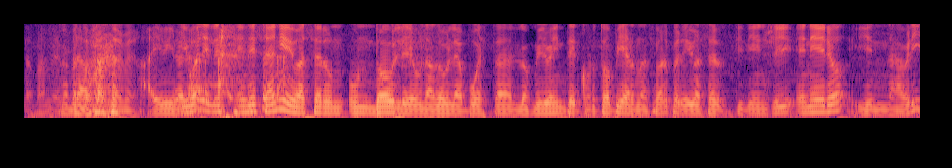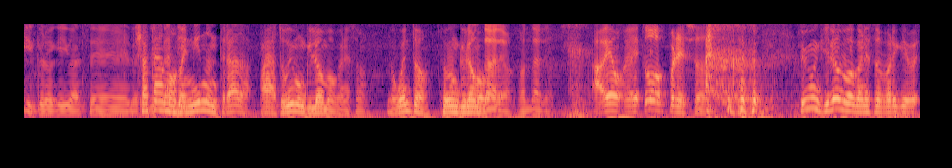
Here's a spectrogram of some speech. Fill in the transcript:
La pandemia. La la- pandemia. ahí vino Igual la- en, es- en ese año iba a ser un, un doble, una doble apuesta. En 2020 cortó piernas igual, pero iba a ser TTNG enero y en abril creo que iba a ser. Ya estábamos vendiendo entradas. Ah, tuvimos un quilombo con eso. ¿Lo cuento? Tuvimos un quilombo. Contalo, con contalo. Habíamos- eh, Todos presos. tuvimos un quilombo con eso porque,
